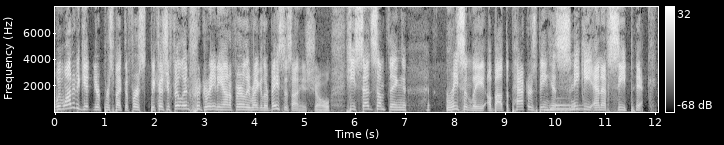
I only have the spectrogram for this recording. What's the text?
we wanted to get your perspective first because you fill in for Greeny on a fairly regular basis on his show. He said something recently about the Packers being his sneaky NFC pick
